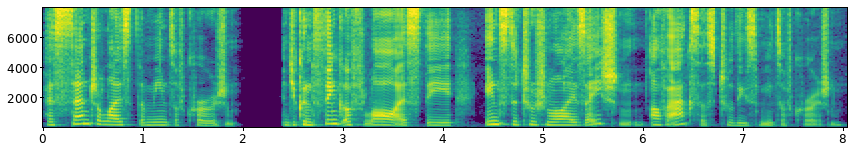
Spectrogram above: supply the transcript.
has centralized the means of coercion. And you can think of law as the institutionalization of access to these means of coercion.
